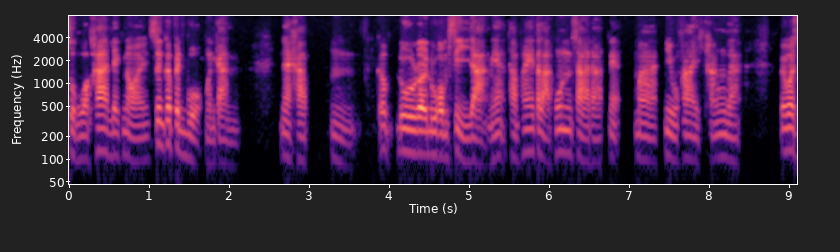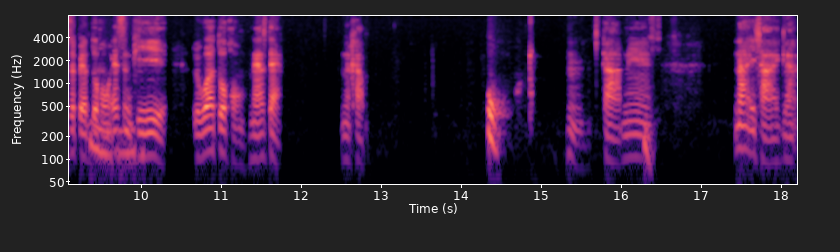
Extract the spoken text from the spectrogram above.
สูงกว่าคาดเล็กน้อย ซึ่งก็เป็นบวกเหมือนกันนะครับ อืม ก็ดูโดยรวมสี่อย่างเนี้ยทำให้ตลาดหุ้นสหรัฐเนี่ยมานิวไฮอีกครั้งละไม่ว่าจะเป็นตัวของ S&P หรือว่าตัวของ NASDAQ นะครับโอ้กราฟนี่น่าอิจฉาอีกแล้ว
